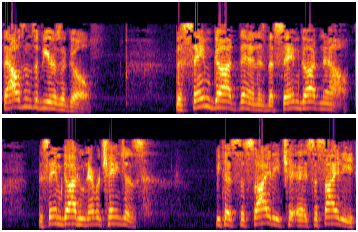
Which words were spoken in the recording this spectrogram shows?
thousands of years ago, the same God then is the same God now. The same God who never changes. Because society, uh, society,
